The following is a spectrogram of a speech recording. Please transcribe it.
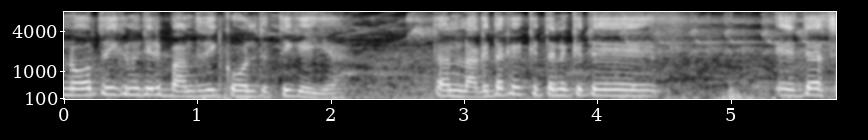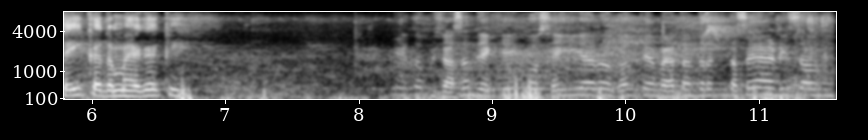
9 ਤਰੀਕ ਨੂੰ ਜਿਹੜੀ ਬੰਦ ਦੀ ਕੋਲ ਦਿੱਤੀ ਗਈ ਹੈ ਤੁਹਾਨੂੰ ਲੱਗਦਾ ਕਿ ਕਿਤੇ ਨਾ ਕਿਤੇ ਇਸ ਦਾ ਸਹੀ ਕਦਮ ਹੈਗਾ ਕਿ? ਇਹ ਤਾਂ ਪ੍ਰਸ਼ਾਸਨ ਦੇਖੇ ਕੋ ਸਹੀ ਹੈ ਤਾਂ ਗਲਤ ਹੈ ਮੈਂ ਤਾਂ ਅੰਦਰ ਦੱਸਿਆ ਐਡੀ ਸਾਹਿਬ ਨੂੰ।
